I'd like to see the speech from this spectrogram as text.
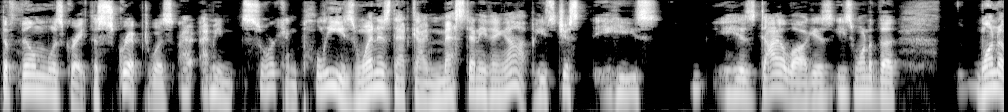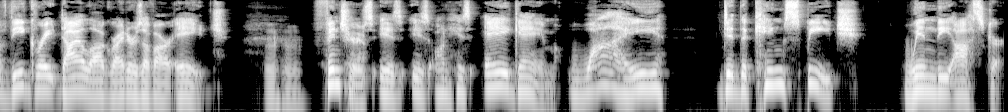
The film was great. The script was, I, I mean, Sorkin, please, when has that guy messed anything up? He's just, he's, his dialogue is, he's one of the, one of the great dialogue writers of our age. Mm-hmm. Fincher's is is on his A game. Why did The King's Speech win the Oscar?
